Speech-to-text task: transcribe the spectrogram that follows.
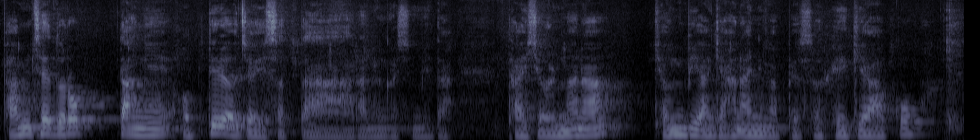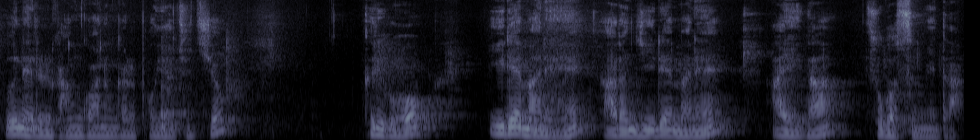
밤새도록 땅에 엎드려져 있었다라는 것입니다. 다윗이 얼마나 겸비하게 하나님 앞에서 회개하고 은혜를 간구하는가를 보여주죠. 그리고 이래 만에 아른지 이래 만에 아이가 죽었습니다.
